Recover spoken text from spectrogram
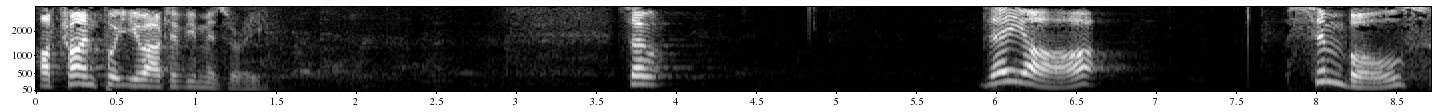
I'll try and put you out of your misery. So, they are symbols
